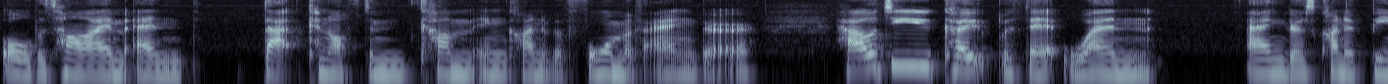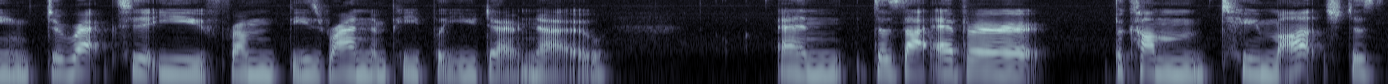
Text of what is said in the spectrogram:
all the time, and that can often come in kind of a form of anger. How do you cope with it when anger is kind of being directed at you from these random people you don't know And does that ever become too much? Does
